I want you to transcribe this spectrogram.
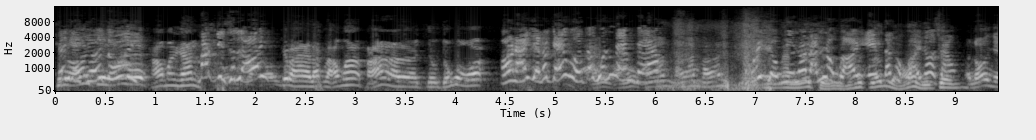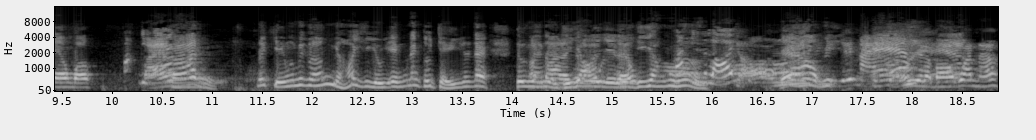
Xin Cái lỗi xin lỗi em. Không anh Khanh. Bắt gì xin lỗi? Cái bà này lạc lộng á, bả là chủ chủ mua á. Hồi nãy giờ nó kéo người ta quýnh em kìa. Ví dụ như nó đánh không lại em đánh không lại nó sao? Anh nói nghe không bông? Bắt gì bạn anh nói chuyện không biết lớn nhỏ gì dù em cũng đang tuổi chị lên đây. Tương lai mình chị dâu gì liệu? chị dâu nữa. Gì xin lỗi Nghe không? Gì vậy mẹ vậy là bò của anh hả?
